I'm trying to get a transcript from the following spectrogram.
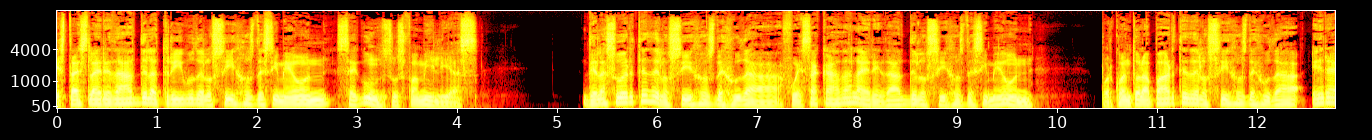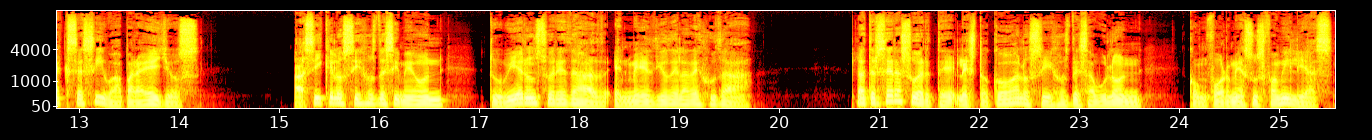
esta es la heredad de la tribu de los hijos de Simeón según sus familias. De la suerte de los hijos de Judá fue sacada la heredad de los hijos de Simeón, por cuanto la parte de los hijos de Judá era excesiva para ellos. Así que los hijos de Simeón tuvieron su heredad en medio de la de Judá. La tercera suerte les tocó a los hijos de Zabulón, conforme a sus familias,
